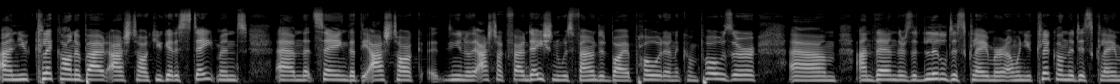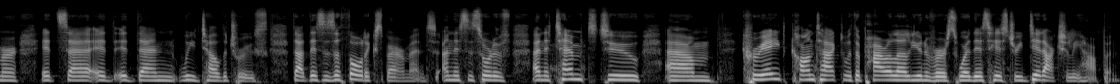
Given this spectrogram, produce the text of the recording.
and you click on about Aisteach, you get a statement um, that's saying that the Aisteach, you know, the Aisteach Foundation was founded by a poet and a composer. Um, and then there's a little disclaimer. And when you click on the disclaimer, it's uh, it, it then we tell the truth that this is a thought experiment and this is sort of an attempt to um, create contact with a parallel universe where this history did actually happen.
